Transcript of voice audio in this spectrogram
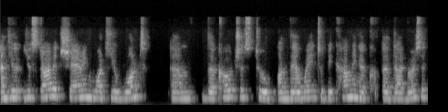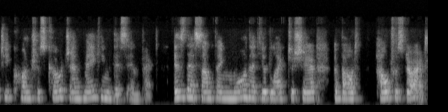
and you you started sharing what you want um, the coaches to on their way to becoming a, a diversity conscious coach and making this impact. Is there something more that you'd like to share about how to start?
